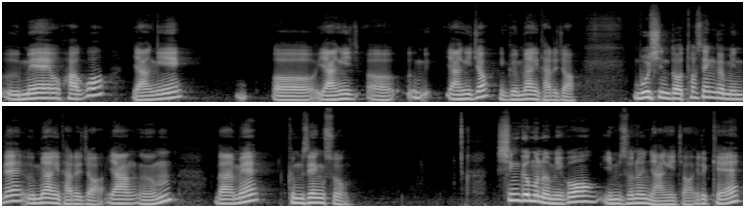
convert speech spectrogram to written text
음해화고 양이 어, 양이 어, 음, 양이죠. 그 음양이 다르죠. 무신도 토생금인데 음양이 다르죠. 양음. 그다음에 금생수. 신금은 음이고 임수는 양이죠. 이렇게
